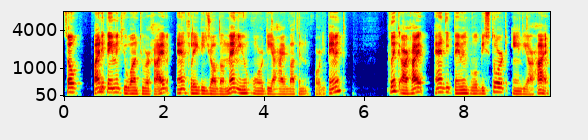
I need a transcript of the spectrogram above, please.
So find the payment you want to archive and click the drop-down menu or the archive button for the payment. Click archive and the payment will be stored in the archive.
